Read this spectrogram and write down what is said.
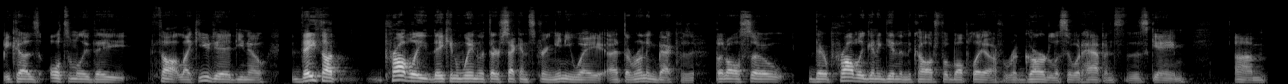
because ultimately they thought, like you did, you know, they thought probably they can win with their second string anyway at the running back position, but also they're probably going to get in the college football playoff regardless of what happens to this game. Um,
